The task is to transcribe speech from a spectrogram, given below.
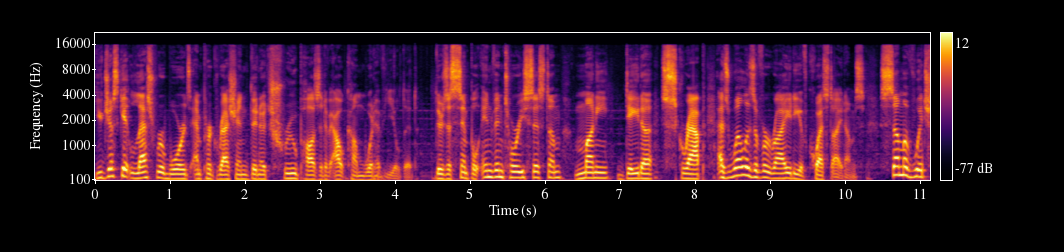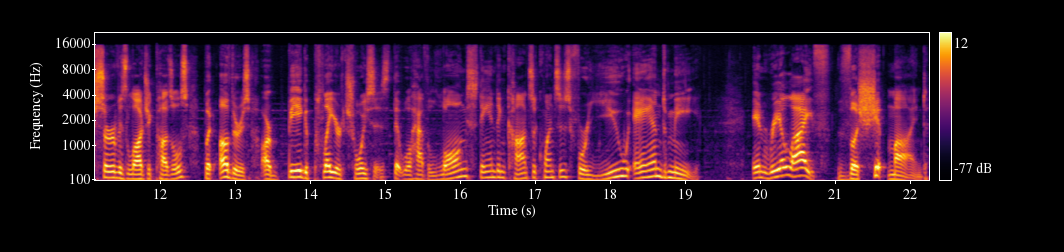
You just get less rewards and progression than a true positive outcome would have yielded. There's a simple inventory system, money, data, scrap, as well as a variety of quest items, some of which serve as logic puzzles, but others are big player choices that will have long-standing consequences for you and me in real life. The ship mind.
